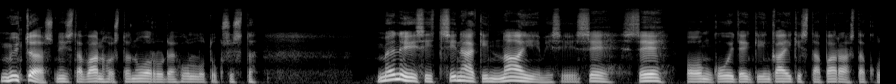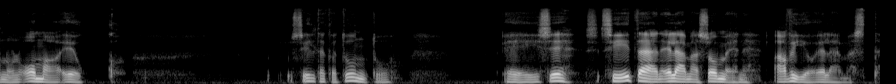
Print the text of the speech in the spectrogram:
Mitäs niistä vanhoista nuoruuden hullutuksista? Menisit sinäkin naimisiin, se, se on kuitenkin kaikista parasta, kun on oma eukko. Siltäkö tuntuu? Ei se, siitään elämä somene avioelämästä.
